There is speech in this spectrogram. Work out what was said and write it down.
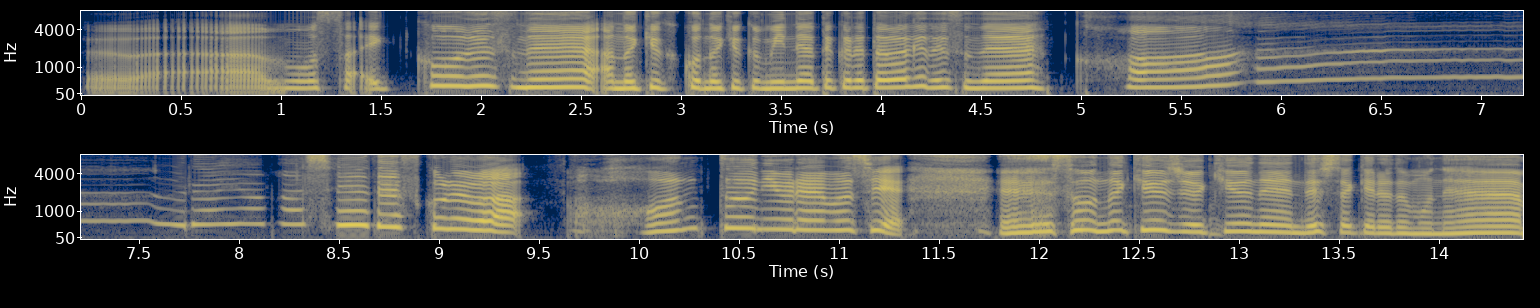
うわもう最高ですね。あの曲この曲みんなやってくれたわけですね。かあ羨ましいですこれは。本当に羨ましい、えー、そんな99年でしたけれどもね、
